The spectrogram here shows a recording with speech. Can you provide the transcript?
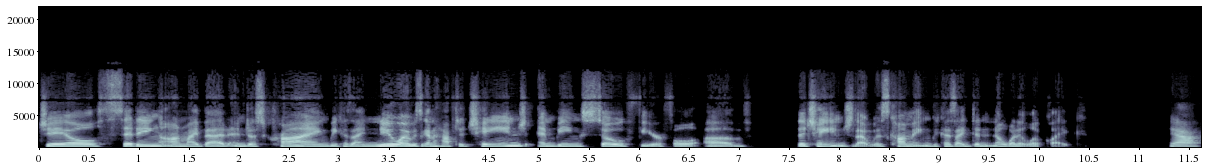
jail sitting on my bed and just crying because i knew i was going to have to change and being so fearful of the change that was coming because i didn't know what it looked like. Yeah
